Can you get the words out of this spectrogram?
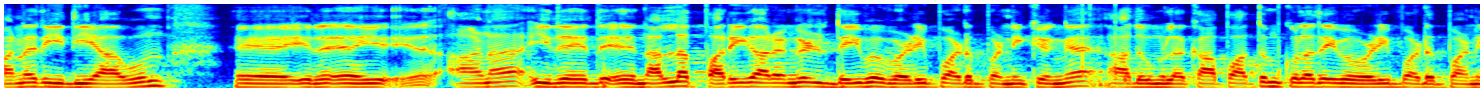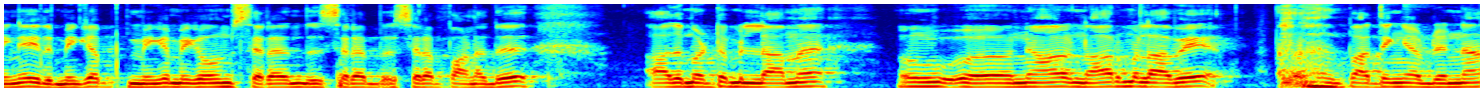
மன ரீதியாகவும் ஆனால் இது இது நல்ல பரிகாரங்கள் தெய்வ வழிபாடு பண்ணிக்கோங்க. அது உங்களை காப்பாற்றும் குலதெய்வ வழிபாடு பண்ணுங்க. இது மிக மிக மிகவும் சிறந்து சிறப்பு சிறப்பானது. அது மட்டும் இல்லாமல் நார்மலாகவே பார்த்தீங்க அப்படின்னா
